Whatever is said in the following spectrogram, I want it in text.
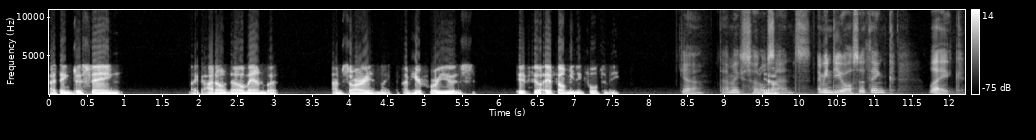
I think just saying, like, I don't know, man, but I'm sorry, and like, I'm here for you is it feel it felt meaningful to me. Yeah, that makes total Yeah. sense. I mean, do you also think like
